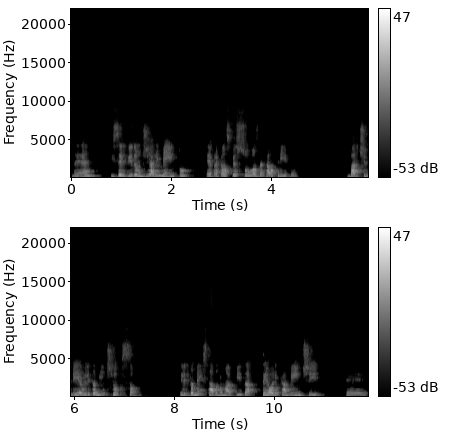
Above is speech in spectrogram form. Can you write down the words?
né? E serviram de alimento é, para aquelas pessoas daquela tribo. Bartimeu, ele também tinha opção. Ele também estava numa vida teoricamente é,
